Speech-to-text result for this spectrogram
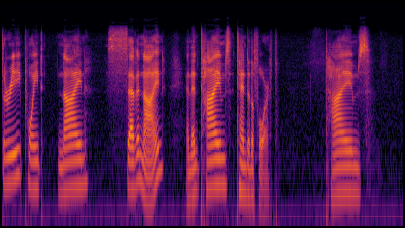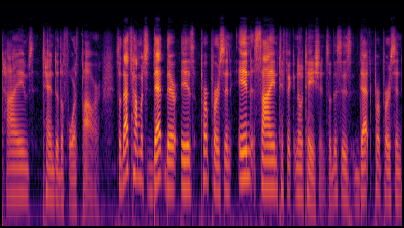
3.979, and then times 10 to the fourth. Times times 10 to the fourth power. So that's how much debt there is per person in scientific notation. So this is debt per person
